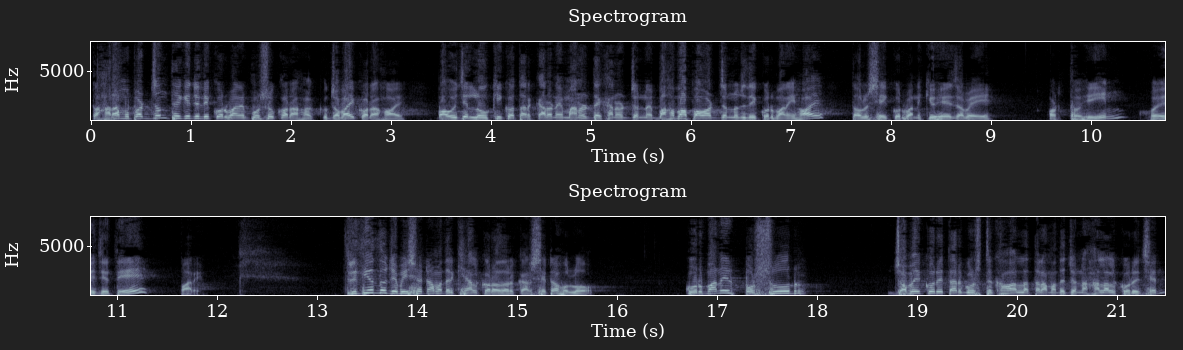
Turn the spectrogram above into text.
তো হারাম উপার্জন থেকে যদি কোরবানির পশু করা হয়, জবাই করা হয়, বা ওই যে লৌকিকতার কারণে মানুষ দেখানোর জন্য, বাহবা পাওয়ার জন্য যদি কোরবানি হয়, তাহলে সেই কোরবানি কি হয়ে যাবে? অর্থহীন হয়ে যেতে পারে। তৃতীয়ত যে বিষয়টা আমাদের খেয়াল করা দরকার, সেটা হলো, কোরবানির পশুর জবে করে তার গোষ্ঠ খাওয়া আল্লাহ তালা আমাদের জন্য হালাল করেছেন।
